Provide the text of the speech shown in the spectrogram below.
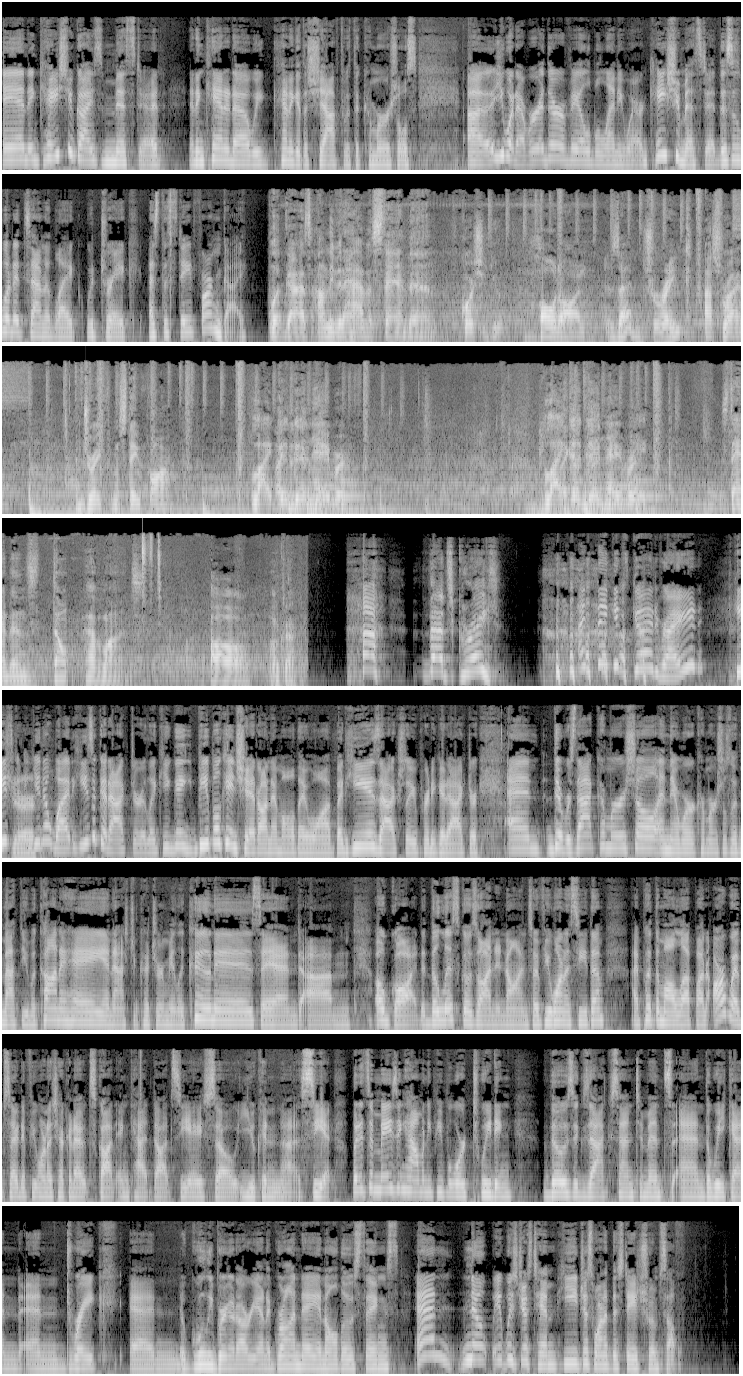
And in case you guys missed it, and in Canada, we kind of get the shaft with the commercials. Uh, you whatever, they're available anywhere. In case you missed it, this is what it sounded like with Drake as the State Farm guy. Look, guys, I don't even have a stand-in. Of course you do. Hold on, is that Drake? That's right, Drake from State Farm. Like, like a, a, good, good neighbor. neighbor. Like, like, a, a good, good neighbor. neighbor. Stand-ins don't have lines. Oh, okay. That's great. I think it's good, right? He's, sure. you know what? He's a good actor. Like, you, people can shit on him all they want, but he is actually a pretty good actor. And there was that commercial, and there were commercials with Matthew McConaughey and Ashton Kutcher and Mila Kunis, and um, oh god, the list goes on and on. So if you want to see them, I put them all up on our website. If you want to check it out, scottandcat.ca, so you can uh, see it. But it's amazing how many people were tweeting those exact sentiments and the Weeknd and Drake and Will bring it Ariana Grande and all those things. And no, it was just him. He just wanted the stage to himself.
